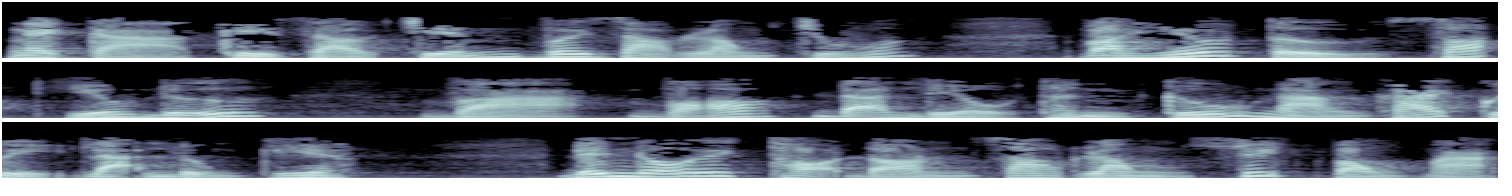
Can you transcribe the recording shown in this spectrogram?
Ngay cả khi giao chiến với rào lòng chúa, và hiếu tử xót hiếu nữ, và võ đã liều thân cứu nàng gái quỷ lạ lùng kia, đến nỗi thọ đòn giao long suýt vòng mạng,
